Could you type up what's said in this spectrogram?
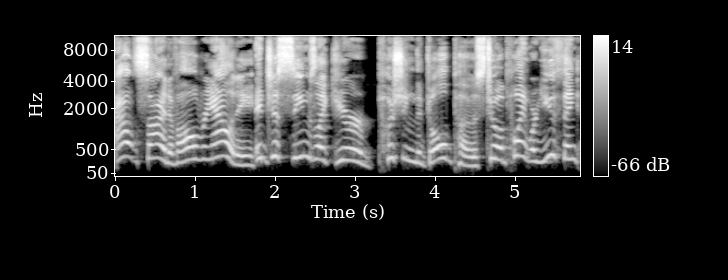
outside of all reality, it just seems like you're pushing the goalpost to a point where you think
